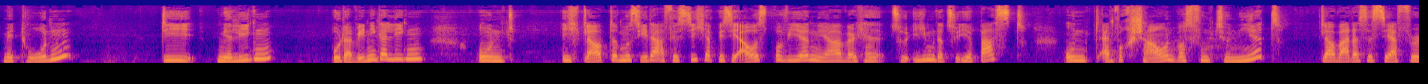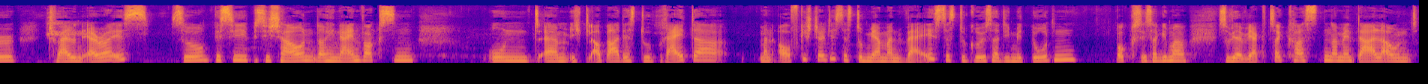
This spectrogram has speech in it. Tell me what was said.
Methoden, die mir liegen oder weniger liegen. Und ich glaube, da muss jeder auch für sich ein bisschen ausprobieren, ja, welcher zu ihm oder zu ihr passt und einfach schauen, was funktioniert. Ich glaube auch, dass es sehr viel Trial and Error ist, so bis sie, bis sie schauen, da hineinwachsen. Und ähm, ich glaube auch, desto breiter man aufgestellt ist, desto mehr man weiß, desto größer die Methodenbox. Ich sage immer, so wie ein Werkzeugkasten, ein mentaler. Und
